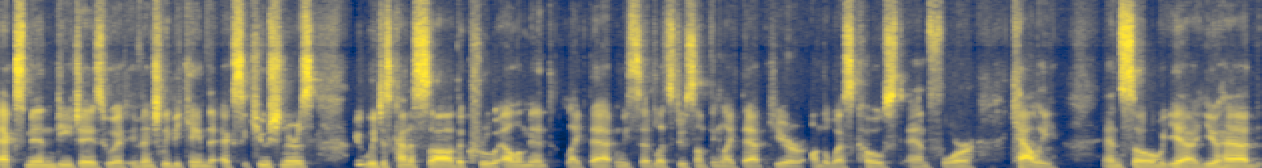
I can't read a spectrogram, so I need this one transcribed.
X-Men DJs who eventually became the X-Ecutioners. We just kind of saw the crew element like that, and we said, let's do something like that here on the West Coast and for Cali. And so, yeah, you had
